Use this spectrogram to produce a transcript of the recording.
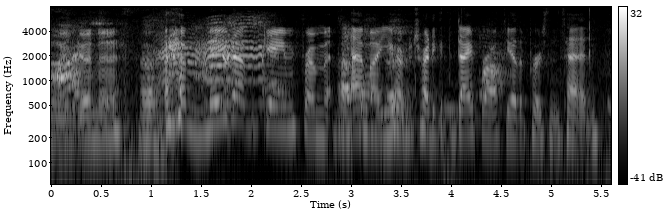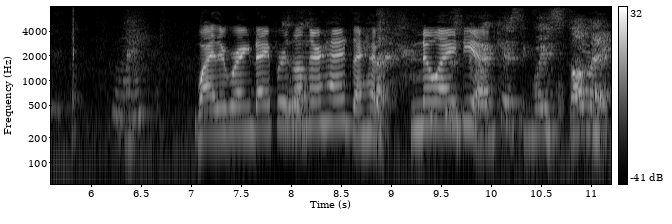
my goodness. A made up game from Emma. You have to try to get the diaper off the other person's head. Why they're wearing diapers on their heads, I have no idea. kissing my stomach.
